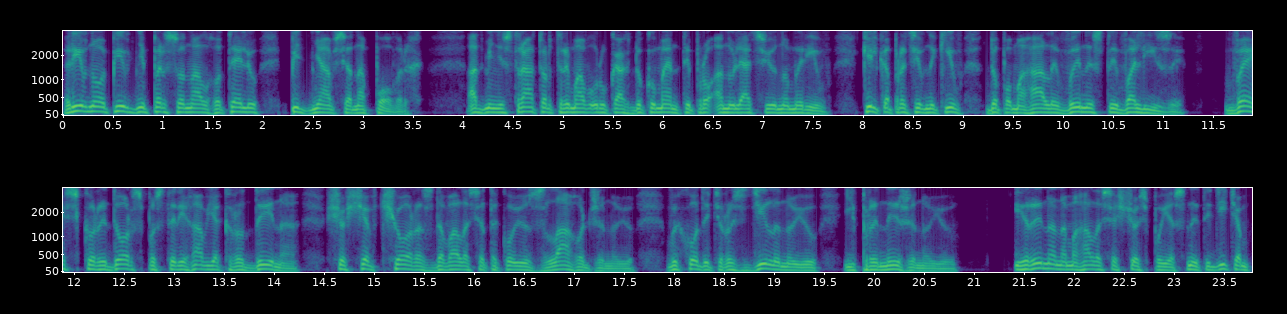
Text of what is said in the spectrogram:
Рівно опівдні персонал готелю піднявся на поверх. Адміністратор тримав у руках документи про ануляцію номерів. Кілька працівників допомагали винести валізи. Весь коридор спостерігав, як родина, що ще вчора здавалася такою злагодженою, виходить розділеною і приниженою. Ірина намагалася щось пояснити дітям,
